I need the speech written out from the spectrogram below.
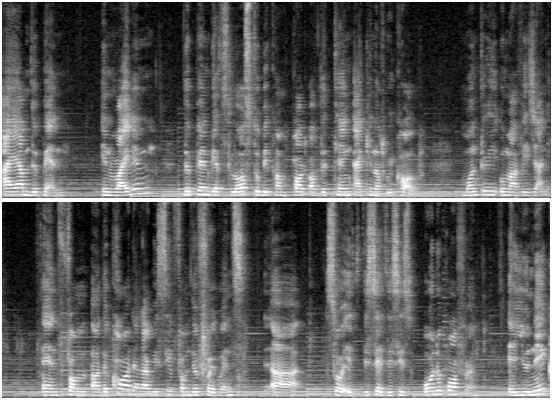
I am the pen. In writing the pen gets lost to become part of the thing I cannot recall. Montri Umavijani. And from uh, the card that I received from the fragrance uh, so it, it says this is Eau de Parfum a unique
